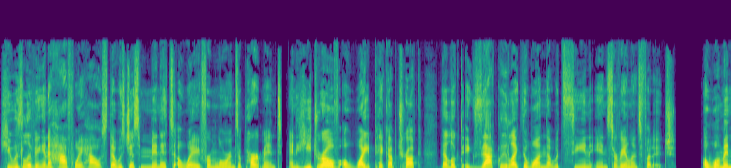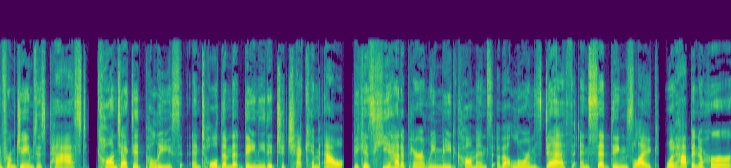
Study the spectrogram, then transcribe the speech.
He was living in a halfway house that was just minutes away from Lauren's apartment, and he drove a white pickup truck that looked exactly like the one that was seen in surveillance footage. a woman from James's past contacted police and told them that they needed to check him out because he had apparently made comments about Lauren's death and said things like, What happened to her,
